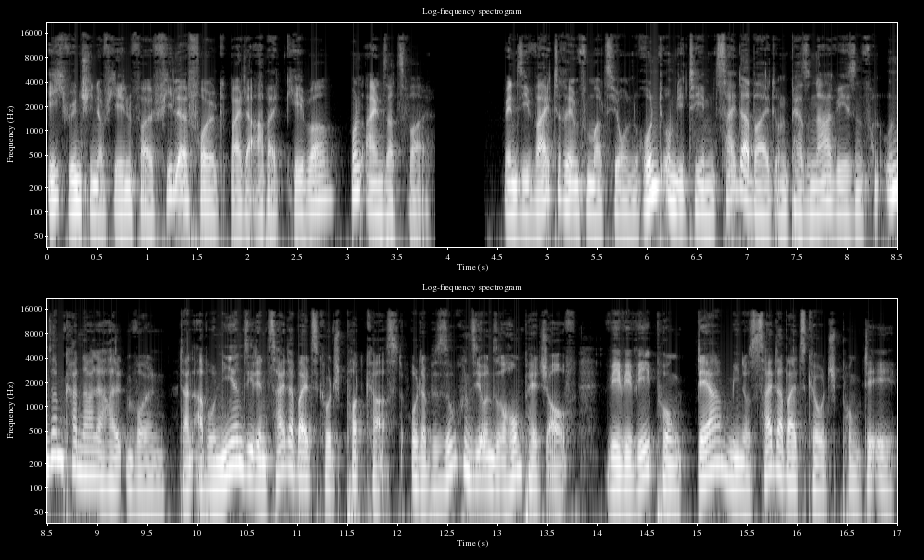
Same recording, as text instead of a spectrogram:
Ich wünsche Ihnen auf jeden Fall viel Erfolg bei der Arbeitgeber- und Einsatzwahl. Wenn Sie weitere Informationen rund um die Themen Zeitarbeit und Personalwesen von unserem Kanal erhalten wollen, dann abonnieren Sie den Zeitarbeitscoach Podcast oder besuchen Sie unsere Homepage auf www.der-zeitarbeitscoach.de.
